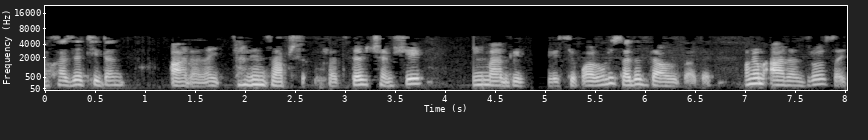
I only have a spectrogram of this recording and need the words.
აფხაზეთიდან არა, აი ძალიან ზაფხულად დებ ჩემში იმ ადგილის სიყვარული, სადაც დავიბადე. მაგრამ არანდროს აი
